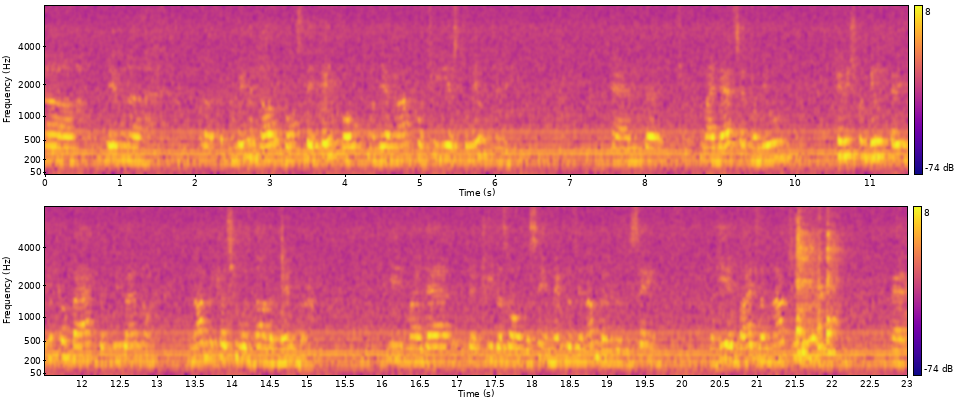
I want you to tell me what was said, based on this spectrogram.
uh, uh, uh, women don't, don't stay faithful when they are gone for three years to military. And uh, my dad said, when you finish with military, you come back, then we don't. Not because he was not a member we, my dad, they treat us all the same, members and non-members the same. But he advised them not to do it. And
